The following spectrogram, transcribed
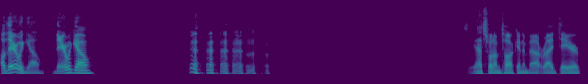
Oh, there we go. There we go. See, that's what I'm talking about right there.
